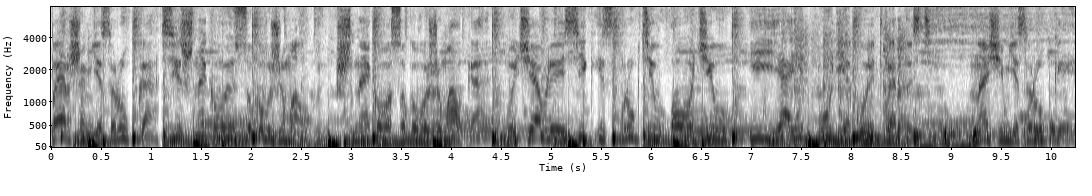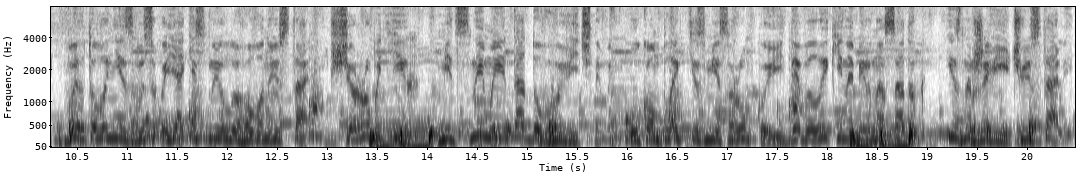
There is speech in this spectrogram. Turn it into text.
перша м'ясорубка зі шнековою соковижималкою. Шнекова соковижималка вичавлює сік із фруктів, овочів і ягід будь-якої твердості. Наші м'ясорубки виготовлені з високоякісної легованої сталі, що робить їх міцними та довговічними. У комплекті з м'ясорубкою йде великий набір насадок із нержавіючої сталі.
